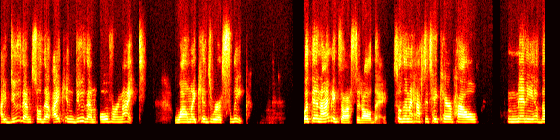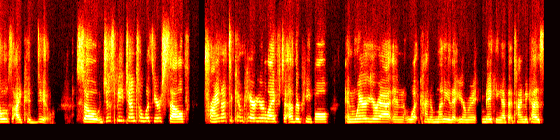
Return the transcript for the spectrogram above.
I do them so that I can do them overnight while my kids were asleep. But then I'm exhausted all day. So then I have to take care of how many of those I could do. So just be gentle with yourself try not to compare your life to other people and where you're at and what kind of money that you're making at that time because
